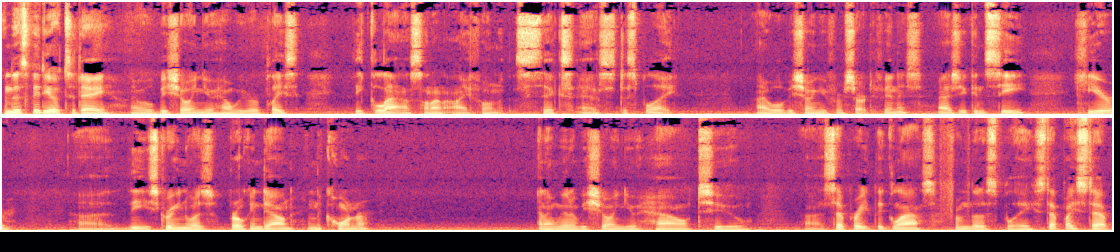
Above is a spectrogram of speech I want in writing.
In this video today, I will be showing you how we replace the glass on an iPhone 6s display. I will be showing you from start to finish. As you can see here, uh, the screen was broken down in the corner and I'm going to be showing you how to uh, separate the glass from the display step by step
